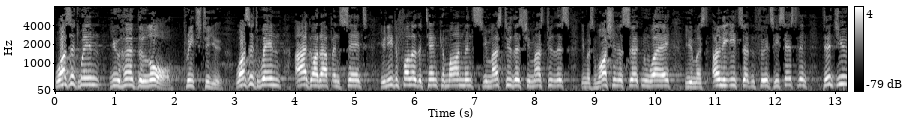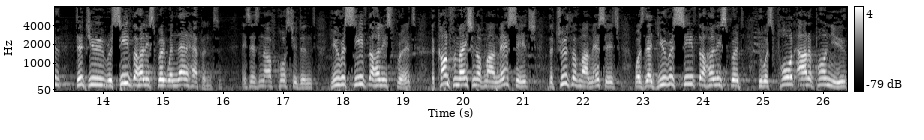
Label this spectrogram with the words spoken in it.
Was it when you heard the law preached to you? Was it when I got up and said, You need to follow the Ten Commandments, you must do this, you must do this, you must wash in a certain way, you must only eat certain foods? He says to them, Did you, did you receive the Holy Spirit when that happened? He says, No, of course you didn't. You received the Holy Spirit. The confirmation of my message, the truth of my message, was that you received the Holy Spirit who was poured out upon you,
